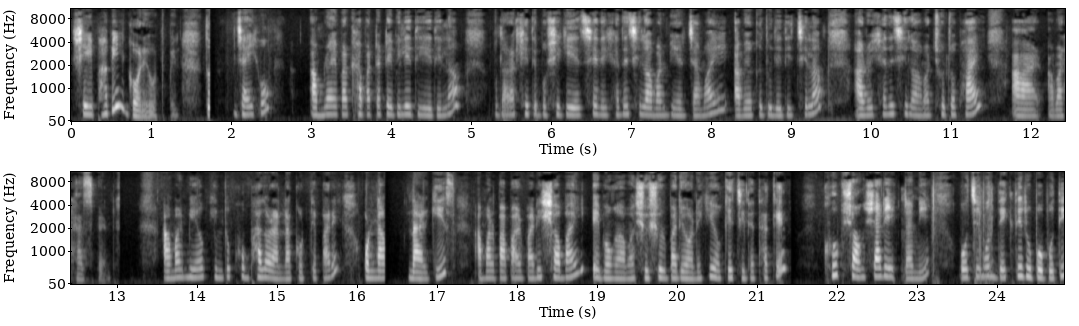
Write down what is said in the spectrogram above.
সেইভাবেই গড়ে উঠবেন। তো যাই হোক আমরা এবার খাবারটা টেবিলে দিয়ে দিলাম। ওনারা খেতে বসে গিয়েছেন। এখানে ছিল আমার মেয়ের জামাই, আমি ওকে তুলে দিচ্ছিলাম। আর ওইখানে ছিল আমার ছোট ভাই আর আমার হাজব্যান্ড আমার মেয়েও কিন্তু খুব ভালো রান্না করতে পারে। ওর নাম নার্গিস। আমার বাবার বাড়ির সবাই এবং আমার শ্বশুর বাড়ি অনেকেই ওকে চিনে থাকে। খুব সংসারী একটা মেয়ে। ও যেমন দেখতে রূপবতী,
